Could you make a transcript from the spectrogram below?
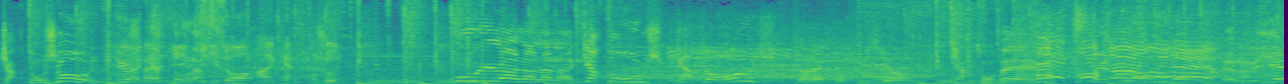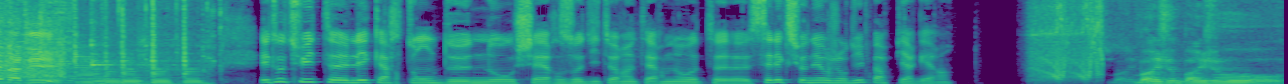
Carton jaune Il y a un carton là. qui sort un carton jaune. Ouh là là là là, carton rouge Carton rouge Dans la confusion. Carton vert Extraordinaire Rien à dire. Et tout de suite, les cartons de nos chers auditeurs internautes, euh, sélectionnés aujourd'hui par Pierre Guérin. Bonjour, bonjour,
